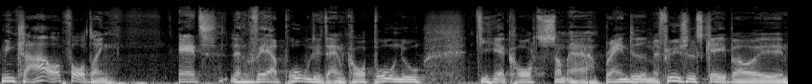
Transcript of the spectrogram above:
min klare opfordring at lad nu være at bruge det dankort. Brug nu de her kort, som er branded med flyselskaber, øh,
